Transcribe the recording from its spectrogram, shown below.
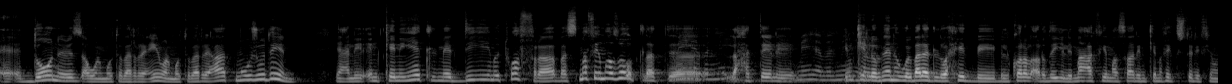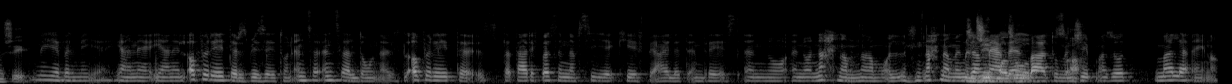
آه، ال donors أو المتبرعين والمتبرعات موجودين. يعني الإمكانيات المادية متوفرة بس ما في مازوت لت... 100% لحتى لي 100% يمكن لبنان هو البلد الوحيد ب- بالكرة الأرضية اللي معك فيه مصاري يمكن ما فيك تشتري فيهم شيء. 100% يعني يعني ال operators بذاتهم انسى انسى ال donors ال operators تعرف بس النفسية كيف بعائلة Embrace إنه إنه نحن بنعمل نحن بنجمع بين بعض. وبنجيب مازوت. ما لقينا.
